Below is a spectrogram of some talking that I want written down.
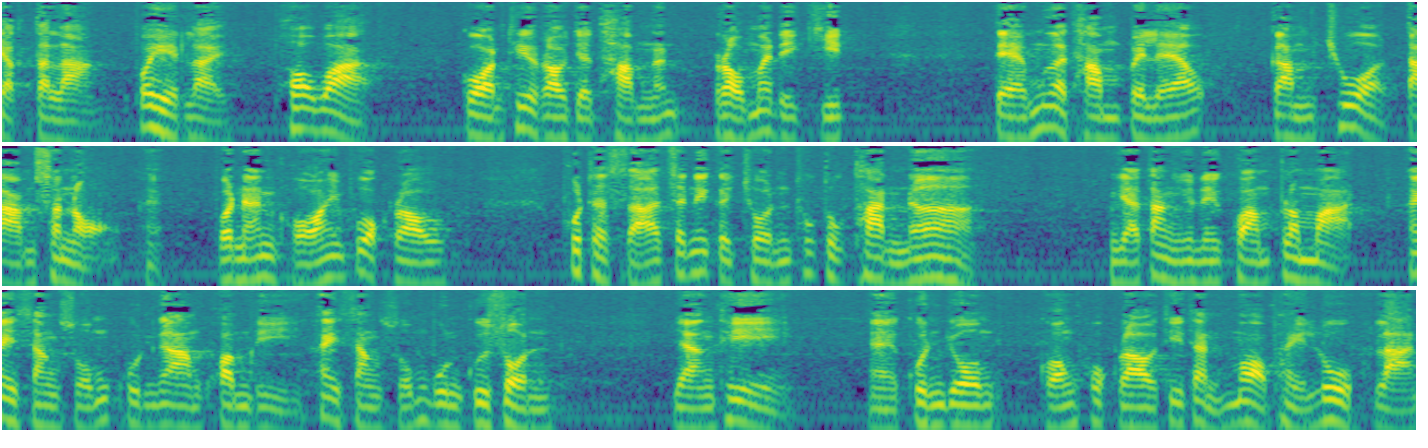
จากตาราง เพราะเหตุไรเพราะว่าก่อนที่เราจะทำนั้นเราไม่ได้คิด แต่เมื่อทำไปแล้วกรรมชั่วตามสนอง เพราะนั้นขอให้พวกเราพุทธศาสนิกชนทุกๆทท่านนะอย่าตั้งอยู่ในความประมาท ให้สั่งสมคุณงามความดี ให้สั่งสมบุญกุศล อย่างที่คุณโยมของพวกเราที่ท่านมอบให้ลูกหลาน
